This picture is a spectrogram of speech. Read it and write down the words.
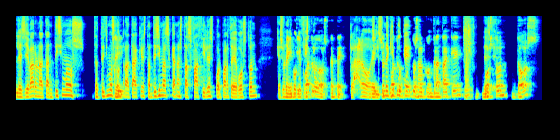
les llevaron a tantísimos, tantísimos Sí. contraataques, tantísimas canastas fáciles por parte de Boston, que es un equipo que... 24-2, Pepe. Claro, es que es un equipo 24 que... puntos al contraataque, Boston 2,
